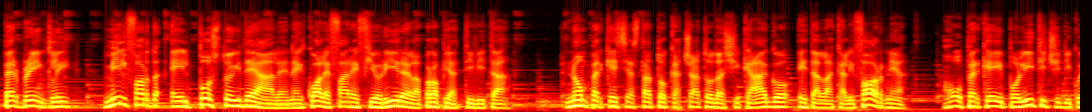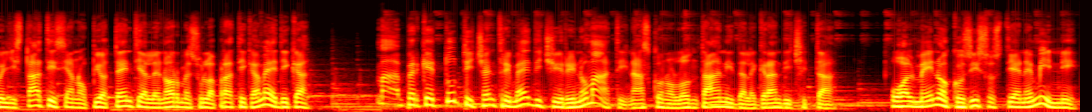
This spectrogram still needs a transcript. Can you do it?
Per Brinkley Milford è il posto ideale nel quale fare fiorire la propria attività. Non perché sia stato cacciato da Chicago e dalla California, o perché i politici di quegli stati siano più attenti alle norme sulla pratica medica, ma perché tutti i centri medici rinomati nascono lontani dalle grandi città. O almeno così sostiene Minnie,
